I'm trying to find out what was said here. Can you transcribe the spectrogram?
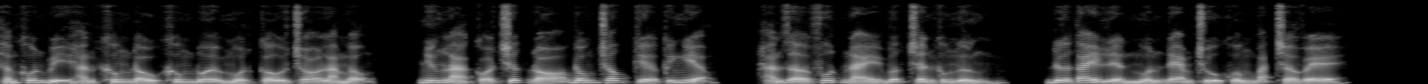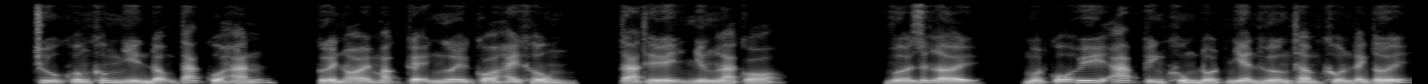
Thẩm khôn bị hắn không đầu không đuôi một câu cho làm động, nhưng là có trước đó bông chốc kia kinh nghiệm, hắn giờ phút này bước chân không ngừng, đưa tay liền muốn đem chu không bắt trở về. Chu không không nhìn động tác của hắn, cười nói mặc kệ ngươi có hay không, ta thế nhưng là có. Vừa dứt lời, một cỗ uy áp kinh khủng đột nhiên hướng thẩm khôn đánh tới,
